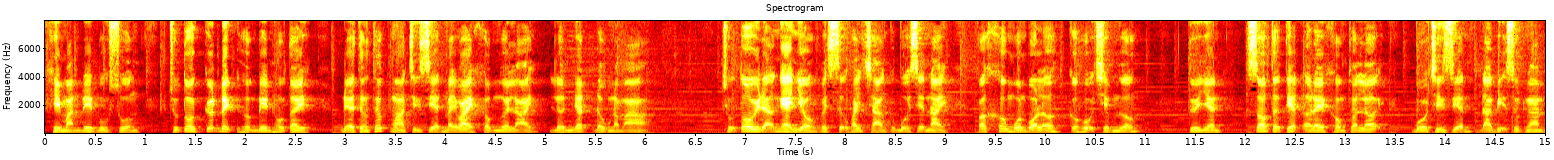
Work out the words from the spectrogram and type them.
Khi màn đêm buông xuống, chúng tôi quyết định hướng đến Hồ Tây để thưởng thức màn trình diễn máy bay không người lái lớn nhất Đông Nam Á. Chúng tôi đã nghe nhiều về sự hoành tráng của buổi diễn này và không muốn bỏ lỡ cơ hội chiêm ngưỡng. Tuy nhiên, do thời tiết ở đây không thuận lợi, buổi trình diễn đã bị rút ngắn,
